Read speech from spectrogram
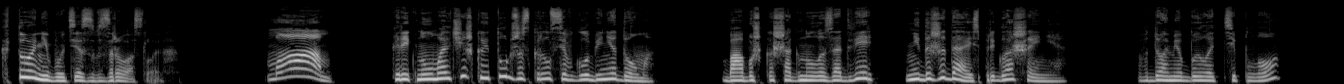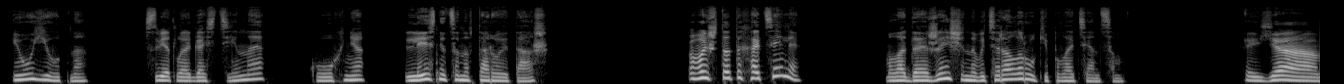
кто-нибудь из взрослых?» «Мам!» — крикнул мальчишка и тут же скрылся в глубине дома. Бабушка шагнула за дверь, не дожидаясь приглашения. В доме было тепло и уютно светлая гостиная, кухня, лестница на второй этаж. «Вы что-то хотели?» Молодая женщина вытирала руки полотенцем. «Я...»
